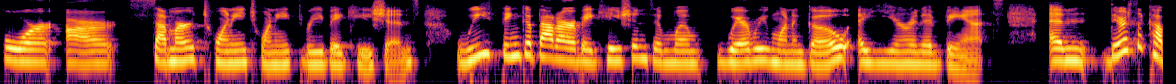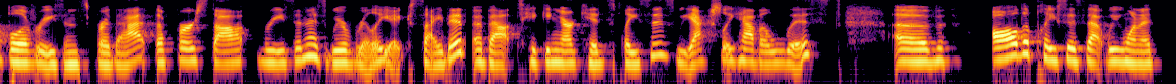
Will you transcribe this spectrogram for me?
for our summer 2023 vacations. We think about our vacations and when where we want to go a year in advance. And there's a couple of reasons for that. The first off reason is we're really excited about taking our kids places. We actually have a list of all the places that we want to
